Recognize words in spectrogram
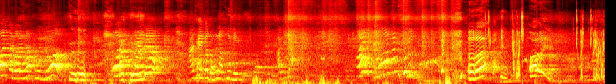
คนกระโดดเท่าคืนดูโอ๊ยแล้วอาแทนกระโดดให้เราขึ้นดิเอาดิเฮ้ยชูมันขึ้นเออ nhìn các bạn โอ้ ย lấy lấy lấy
